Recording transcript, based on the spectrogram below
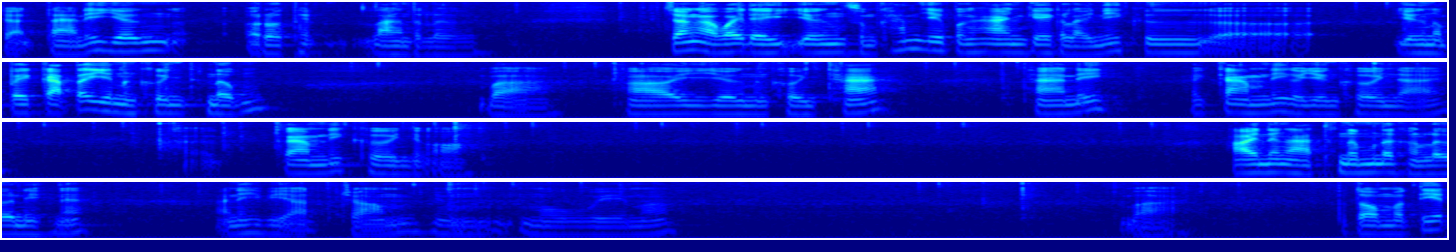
ចាតែនេះយើង rotate ឡើងទៅលើអញ្ចឹងអ្វីដែលយើងសំខាន់យើងបង្ហាញគេកន្លែងនេះគឺយើងនៅពេលកាត់ទៅយើងនឹងឃើញធ្នឹមបាទហើយយើងនឹងឃើញថាថានេះហើយកម្មនេះក៏យើងឃើញដែរកម្មនេះឃើញទាំងអស់ ហើយនឹងអាធ្នឹមនៅខាងលើនេះណាអានេះវាអត់ចំខ្ញុំមកវាមកបាទបន្តមកទៀត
